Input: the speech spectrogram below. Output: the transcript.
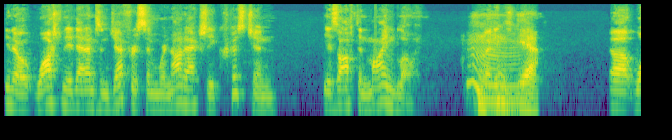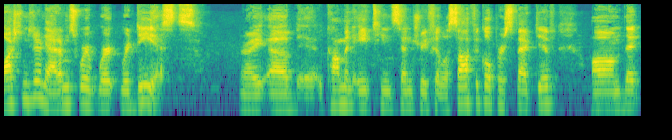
you know Washington, Adams, and Jefferson were not actually Christian is often mind blowing. Mm. Yeah. Uh, Washington and Adams were, were, were deists, right? Uh, common 18th century philosophical perspective um, that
